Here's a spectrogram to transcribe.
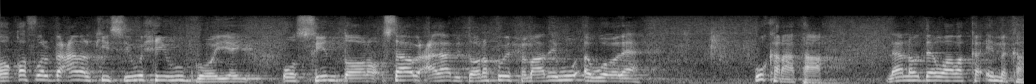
oo qof walba camalkiisii wixii uu gooyey uu siin doono saa u cadaabi doono kuwii xumaaday wuu awoodaa wuu karaataa. Leannahu dee waaba ka imika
